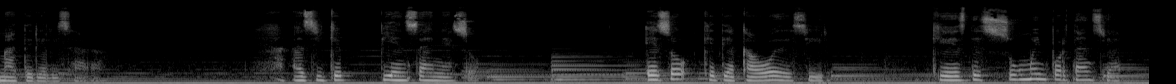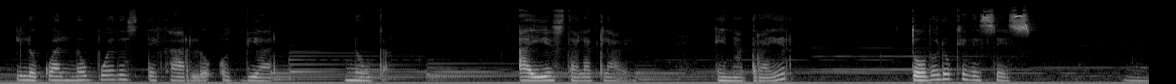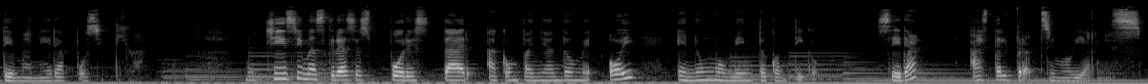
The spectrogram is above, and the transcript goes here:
materializada. Así que piensa en eso. Eso que te acabo de decir, que es de suma importancia y lo cual no puedes dejarlo obviar nunca. Ahí está la clave, en atraer todo lo que desees de manera positiva. Muchísimas gracias por estar acompañándome hoy en un momento contigo. Será hasta el próximo viernes.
